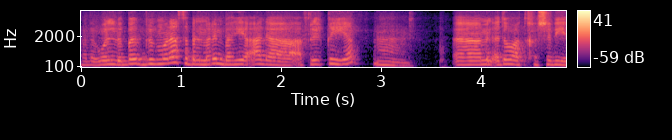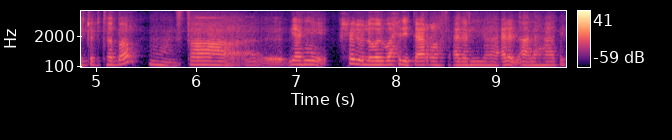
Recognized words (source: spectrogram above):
هذا بالمناسبة الماريمبا هي آلة أفريقية مم. آه، من أدوات خشبية تعتبر مم. ف يعني حلو لو الواحد يتعرف على ال- على الآلة هذه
